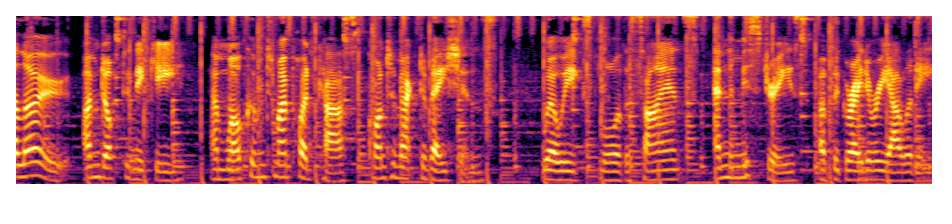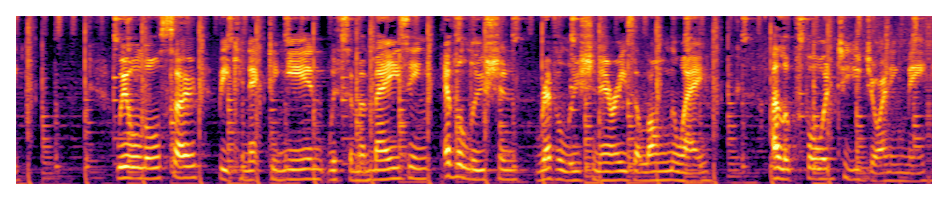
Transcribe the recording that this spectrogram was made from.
Hello, I'm Dr. Niikee, and welcome to my podcast, Quantum Activations, where we explore the science and the mysteries of the greater reality. We will also be connecting in with some amazing evolution revolutionaries along the way. I look forward to you joining me.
